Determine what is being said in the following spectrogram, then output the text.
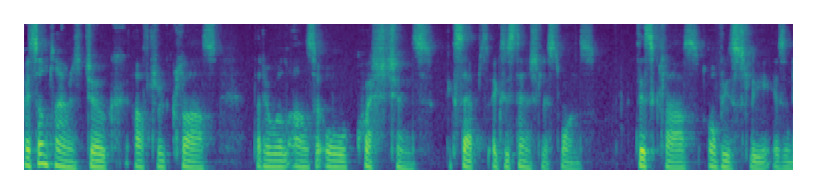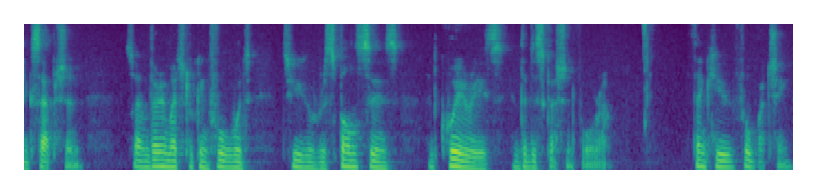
I sometimes joke after a class that I will answer all questions except existentialist ones. This class obviously is an exception, so I'm very much looking forward to your responses and queries in the discussion forum. Thank you for watching.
